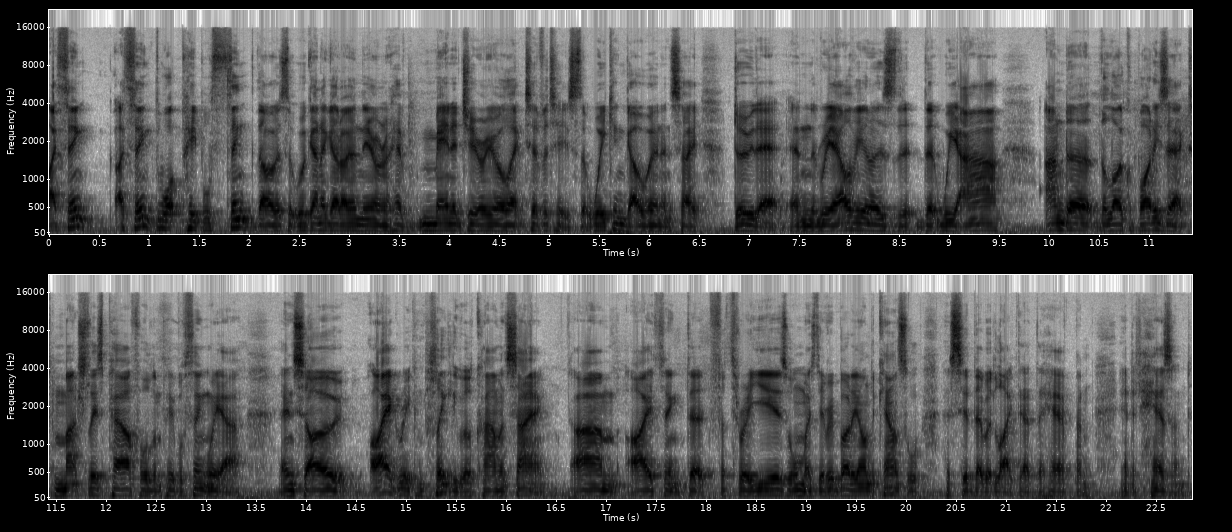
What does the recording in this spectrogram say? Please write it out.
I think I think what people think though is that we're going to go in there and have managerial activities that we can go in and say do that, and the reality is that, that we are under the Local Bodies Act much less powerful than people think we are, and so I agree completely with what Carmen's saying. Um, I think that for three years, almost everybody on the council has said they would like that to happen, and it hasn't.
